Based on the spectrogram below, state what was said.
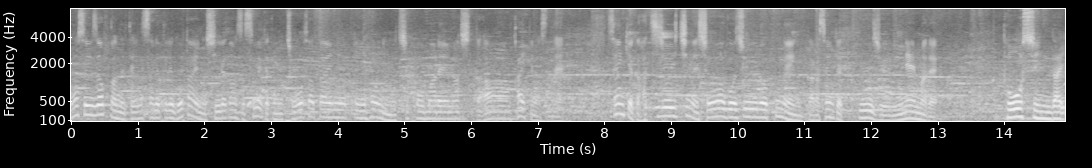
この水族館で展示されている5体のシーラカンスすべてこの調査隊によって日本に持ち込まれました。あ書いてますね。1981年昭和56年から1992年まで。等身大。い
